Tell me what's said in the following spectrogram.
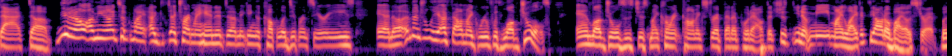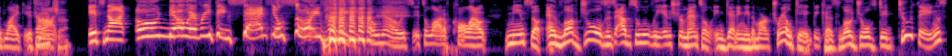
That, uh, you know, I mean, I took my, I, I tried my hand at uh, making a couple of different series. And uh, eventually I found my groove with Love Jules. And Love Jules is just my current comic strip that I put out. That's just, you know, me, my life. It's the autobio strip, but like, it's not it's not, oh no, everything's sad, feel sorry for me. oh no, it's it's a lot of call out mean stuff. And Love Jules is absolutely instrumental in getting me the Mark Trail gig because Love Jules did two things,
